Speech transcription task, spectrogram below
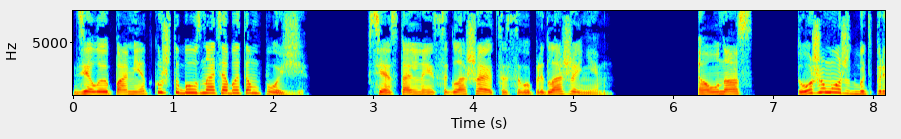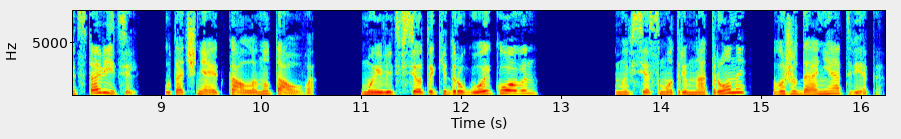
Делаю пометку, чтобы узнать об этом позже. Все остальные соглашаются с его предложением. «А у нас тоже может быть представитель», — уточняет Калла Нутаува. «Мы ведь все-таки другой Ковен». Мы все смотрим на троны в ожидании ответа.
